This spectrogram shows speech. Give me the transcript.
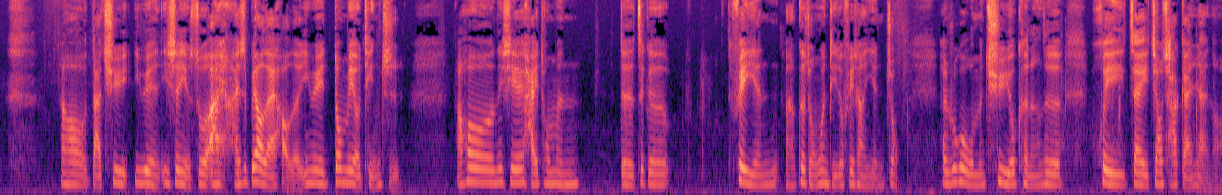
然后打去医院，医生也说：“哎，还是不要来好了，因为都没有停止。”然后那些孩童们的这个肺炎啊，各种问题都非常严重。那如果我们去，有可能这个会再交叉感染哦。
